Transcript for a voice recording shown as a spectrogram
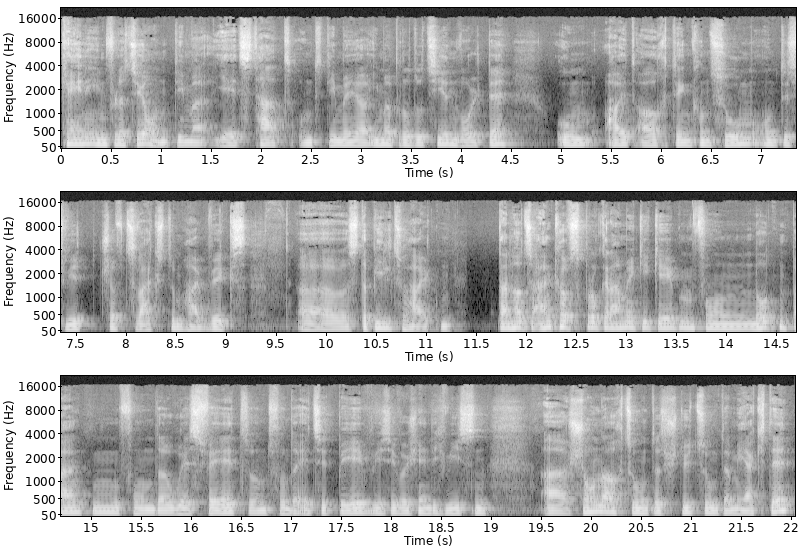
keine Inflation, die man jetzt hat und die man ja immer produzieren wollte, um halt auch den Konsum und das Wirtschaftswachstum halbwegs äh, stabil zu halten. Dann hat es Ankaufsprogramme gegeben von Notenbanken, von der US Fed und von der EZB, wie Sie wahrscheinlich wissen, äh, schon auch zur Unterstützung der Märkte.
